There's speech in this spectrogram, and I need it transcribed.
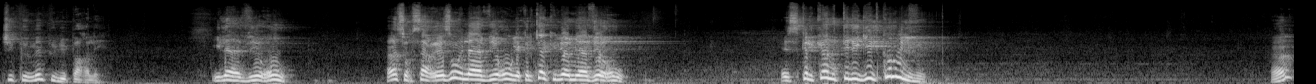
tu peux même plus lui parler. Il a un verrou. Hein, sur sa raison, il a un verrou. Il y a quelqu'un qui lui a mis un verrou. Et ce quelqu'un le téléguide comme il veut? Hein?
